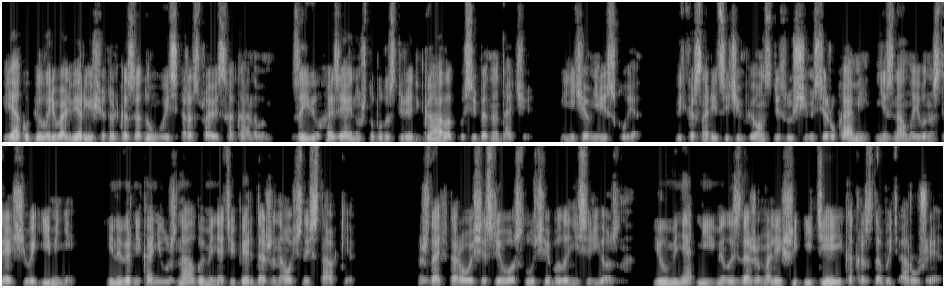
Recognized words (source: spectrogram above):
Я купил револьвер, еще только задумываясь расправить с Хакановым. Заявил хозяину, что буду стрелять галок у себя на даче, и ничем не рискуя. Ведь краснолицый чемпион с трясущимися руками не знал моего настоящего имени и наверняка не узнал бы меня теперь даже на очной ставке. Ждать второго счастливого случая было несерьезно, и у меня не имелось даже малейшей идеи, как раздобыть оружие.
